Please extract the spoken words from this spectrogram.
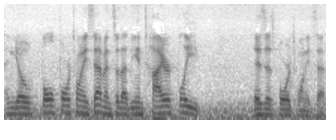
and go full 427 so that the entire fleet is just 427s.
